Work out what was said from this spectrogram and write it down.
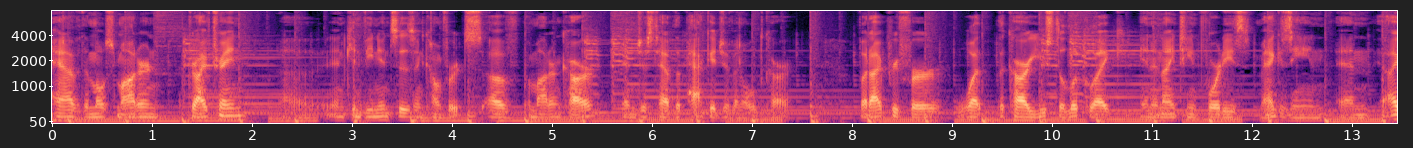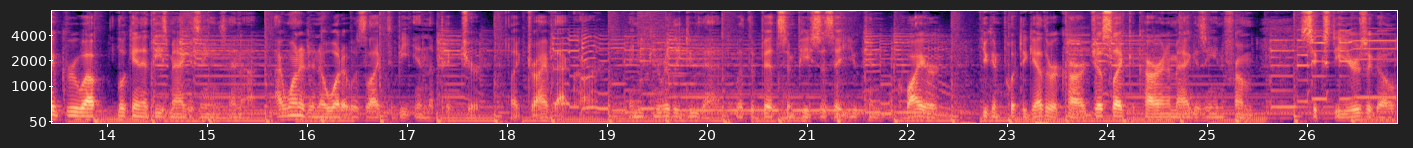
have the most modern drivetrain uh, and conveniences and comforts of a modern car and just have the package of an old car. But I prefer what the car used to look like in a 1940s magazine. And I grew up looking at these magazines and I wanted to know what it was like to be in the picture, like drive that car. And you can really do that with the bits and pieces that you can acquire. You can put together a car just like a car in a magazine from 60 years ago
